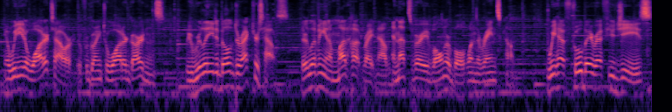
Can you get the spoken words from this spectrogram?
You know, we need a water tower if we're going to water gardens. We really need to build a director's house. They're living in a mud hut right now, and that's very vulnerable when the rains come. We have Fulbe refugees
